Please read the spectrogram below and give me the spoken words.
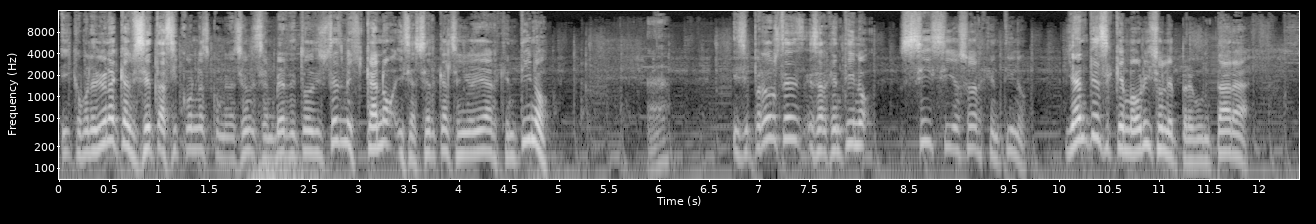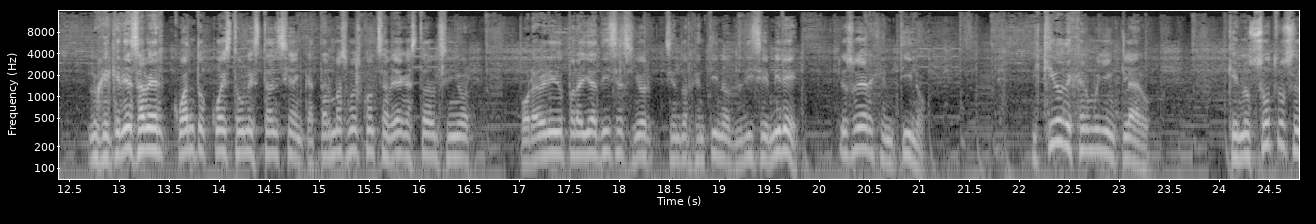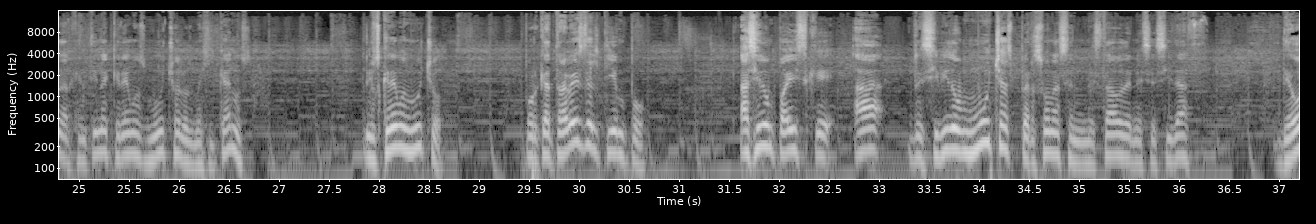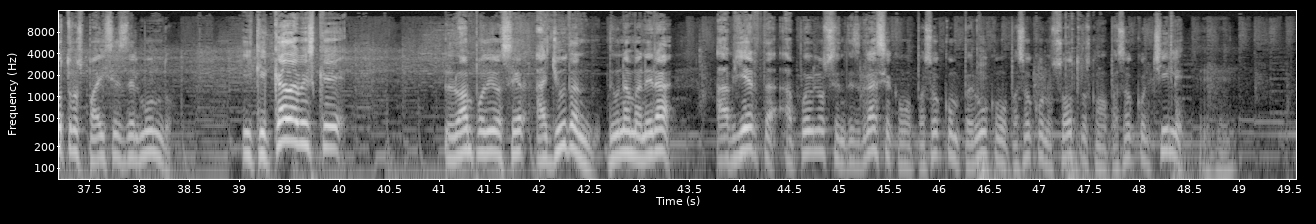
y como le dio una camiseta así con unas combinaciones en verde y todo, dice, usted es mexicano y se acerca al señor y es argentino. Ah. Y dice, perdón, ¿usted es argentino? Sí, sí, yo soy argentino. Y antes de que Mauricio le preguntara lo que quería saber, cuánto cuesta una estancia en Qatar, más o menos cuánto se había gastado el señor por haber ido para allá, dice el señor, siendo argentino, le dice, mire, yo soy argentino. Y quiero dejar muy en claro que nosotros en Argentina queremos mucho a los mexicanos. Los queremos mucho. Porque a través del tiempo ha sido un país que ha recibido muchas personas en estado de necesidad de otros países del mundo y que cada vez que lo han podido hacer ayudan de una manera abierta a pueblos en desgracia como pasó con Perú, como pasó con nosotros, como pasó con Chile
